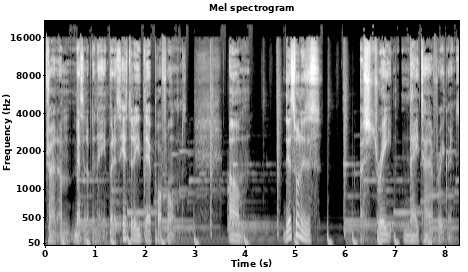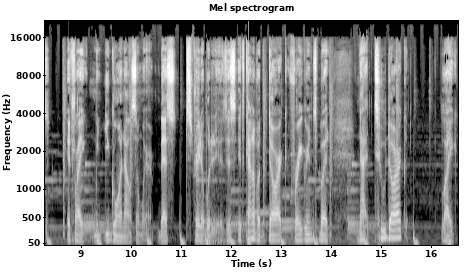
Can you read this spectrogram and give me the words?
trying I'm messing up the name, but it's Histoires de Parfums. Um this one is a straight nighttime fragrance. It's like when you're going out somewhere. That's straight up what it is. It's it's kind of a dark fragrance, but not too dark, like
